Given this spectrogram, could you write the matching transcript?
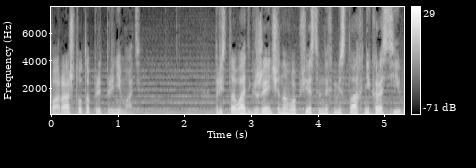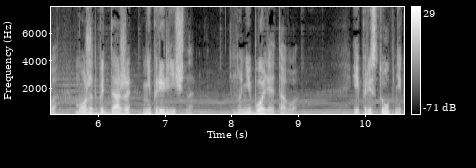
пора что-то предпринимать. Приставать к женщинам в общественных местах некрасиво, может быть даже неприлично, но не более того. И преступник,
